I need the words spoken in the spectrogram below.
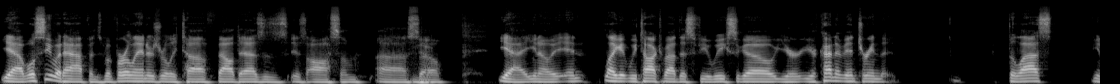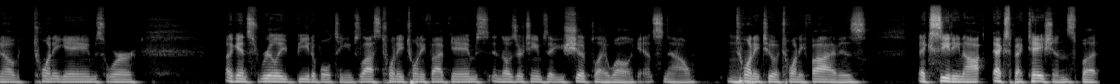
yeah, we'll see what happens. But Verlander's really tough. Valdez is is awesome. Uh, so yeah. You know, and like we talked about this a few weeks ago, you're you're kind of entering the the last you know 20 games were against really beatable teams. Last 20 25 games and those are teams that you should play well against now. Mhm. 22 of 25 is exceeding expectations but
